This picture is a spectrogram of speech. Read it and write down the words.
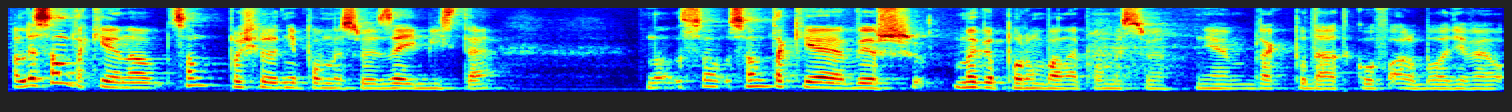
Ale są takie, no, są pośrednie pomysły, zajebiste. No, są, są takie, wiesz, mega porąbane pomysły. Nie wiem, brak podatków, albo nie wiem, e,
